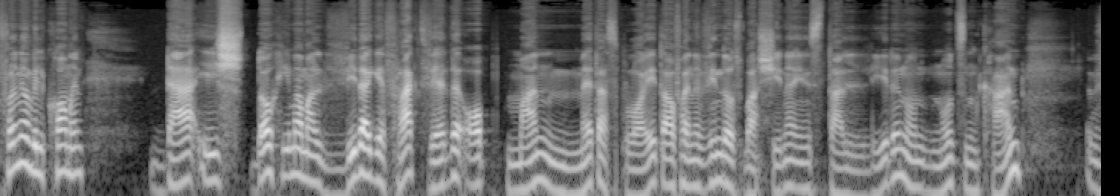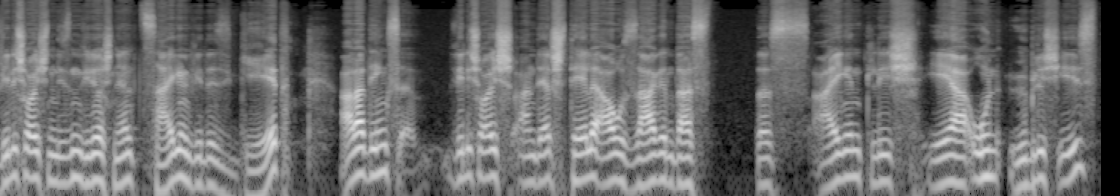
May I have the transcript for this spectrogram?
Freunde und willkommen. Da ich doch immer mal wieder gefragt werde, ob man Metasploit auf eine Windows-Maschine installieren und nutzen kann, will ich euch in diesem Video schnell zeigen, wie das geht. Allerdings will ich euch an der Stelle auch sagen, dass das eigentlich eher unüblich ist,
